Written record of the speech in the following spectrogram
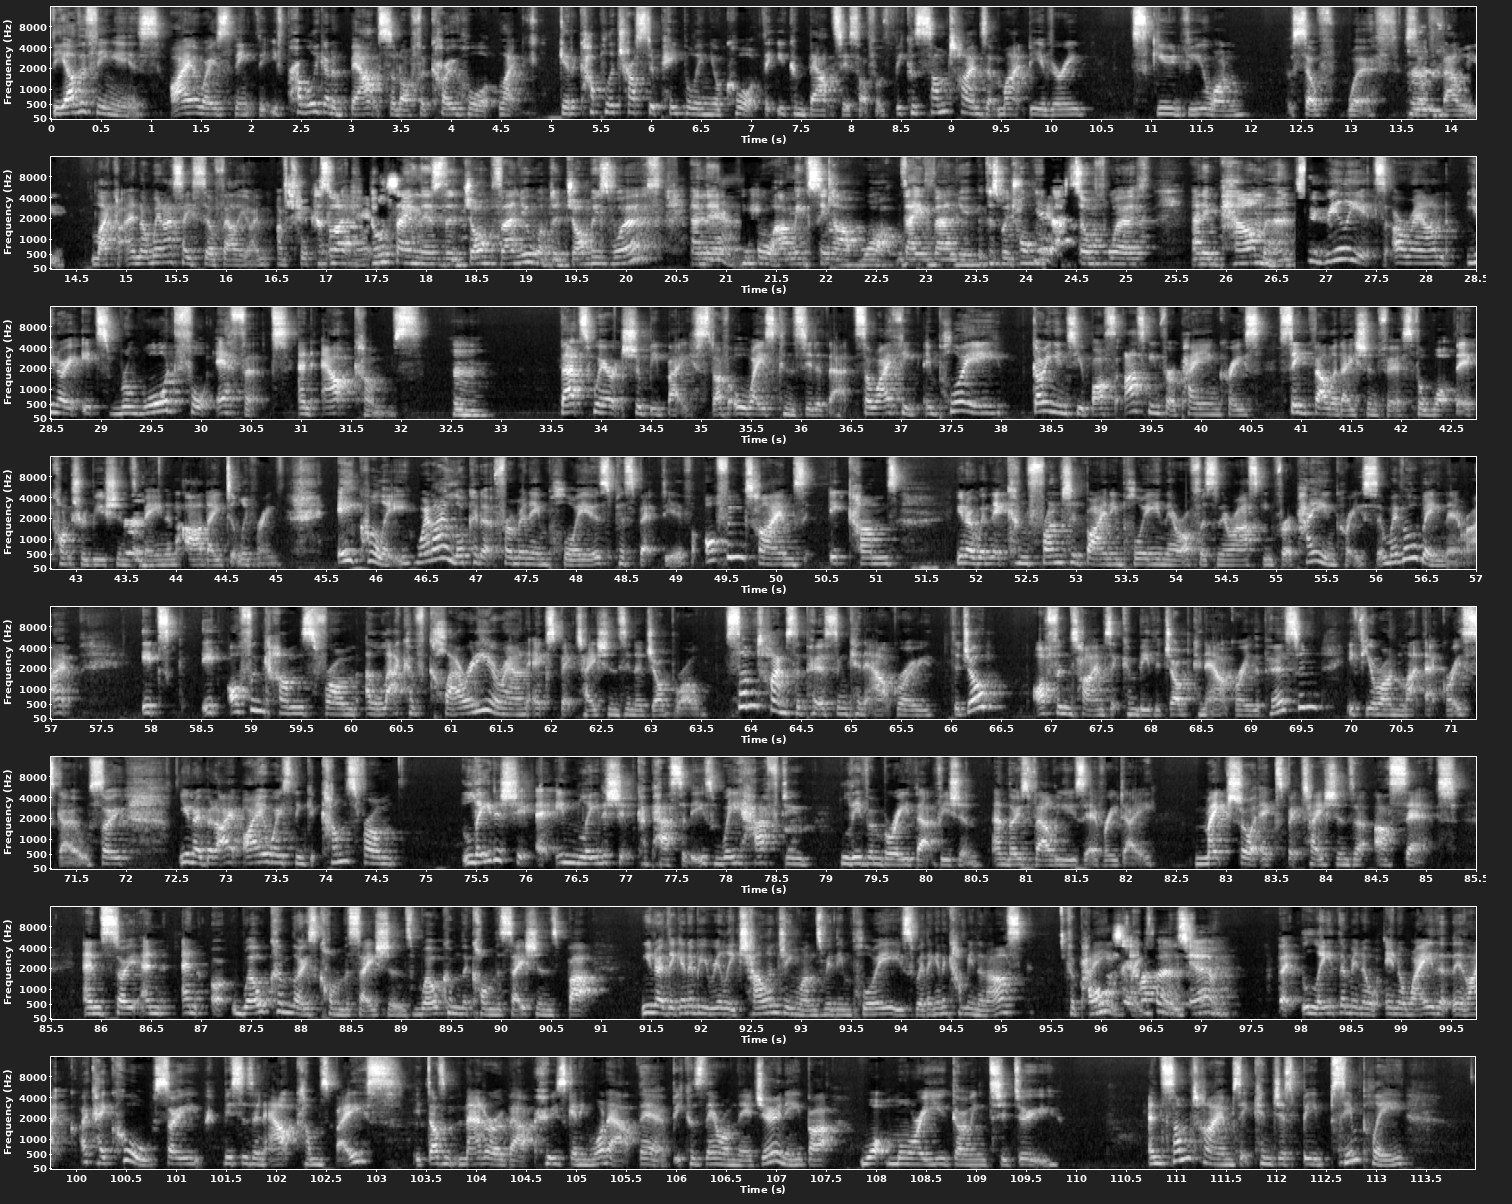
The other thing is, I always think that you've probably got to bounce it off a cohort, like get a couple of trusted people in your court that you can bounce this off of, because sometimes it might be a very skewed view on self worth, hmm. self value. Like, and when I say self value, I'm, I'm talking Because, like you're saying, there's the job value, what the job is worth, and then Yeah. people are mixing up what they value because we're talking Yeah. about self worth and empowerment. So really, it's around you know it's reward for effort and outcomes. Hmm. That's where it should be based. I've always considered that. So I think employee going into your boss asking for a pay increase, seek validation first for what their contributions mean and are they delivering. Equally, when I look at it from an employer's perspective, oftentimes it comes you know, when they're confronted by an employee in their office and they're asking for a pay increase, and we've all been there, right? It's it often comes from a lack of clarity around expectations in a job role. Sometimes the person can outgrow the job. Oftentimes it can be the job can outgrow the person if you're on like that growth scale. So, you know, but I, I always think it comes from leadership in leadership capacities. We have to live and breathe that vision and those values every day. Make sure expectations are, are set. And so, and and uh, welcome those conversations. Welcome the conversations, but you know they're going to be really challenging ones with employees where they're going to come in and ask for. Of course, it happens, yeah. but lead them in a, in a way that they're like, okay, cool. So this is an outcomes base. It doesn't matter about who's getting what out there because they're on their journey, but what more are you going to do? And sometimes it can just be simply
